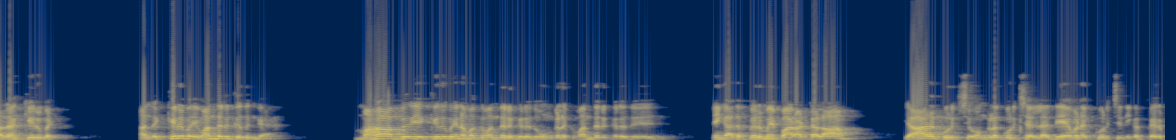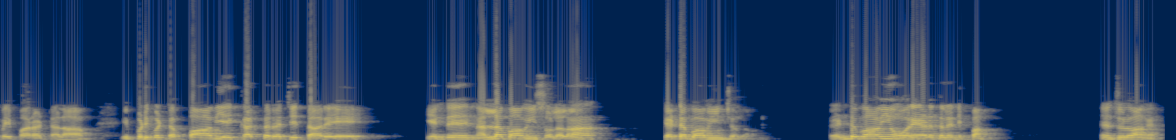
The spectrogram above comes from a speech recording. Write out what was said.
அதான் கிருபை. அந்த கிருபை வந்திருக்குதுங்க. மகா பெரிய கிருபை நமக்கு வந்திருக்கிறது உங்களுக்கு வந்திருக்கிறது. நீங்க அதை பெருமை பாராட்டலாம். யாரை குறிச்சு? உங்களை குறிச்சு அல்ல தேவனை குறிச்சு நீங்க பெருமை பாராட்டலாம். இப்படிப்பட்ட பாவியை கத்த ரச்சித்தாரே என்று நல்ல பாவியும் சொல்லலாம் கெட்ட பாவியும் சொல்லலாம். ரெண்டு பாவியும் ஒரே இடத்துல நிற்பான் என்ன சொல்லுவாங்க?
